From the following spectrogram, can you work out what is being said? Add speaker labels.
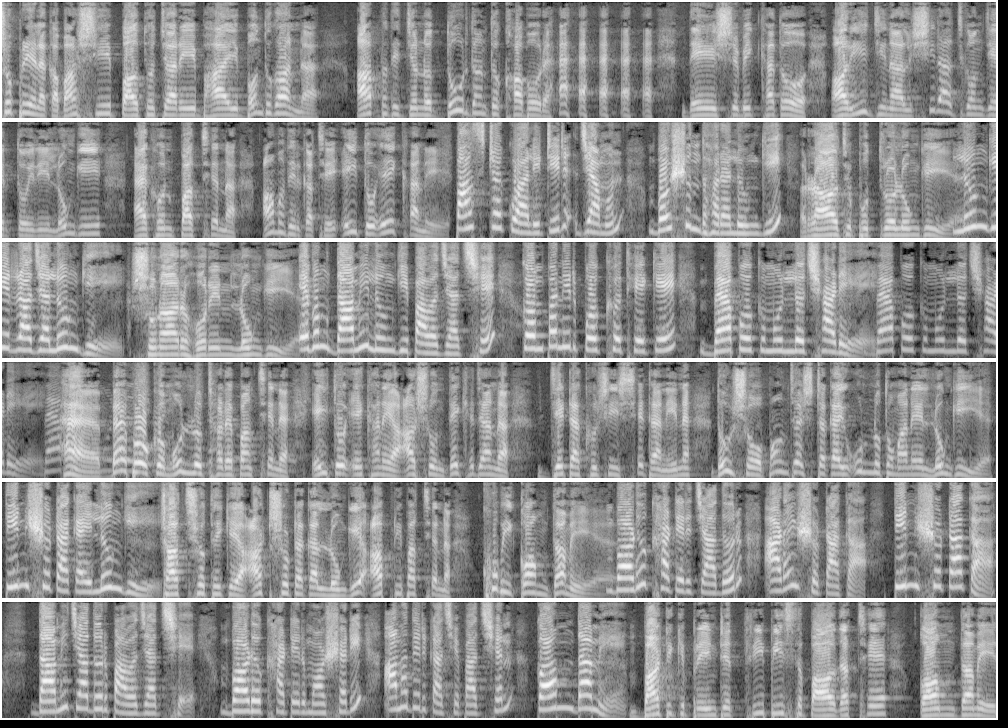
Speaker 1: সুপ্রিয় এলাকাবাসী পথচারী ভাই বন্ধুগণ আপনাদের জন্য দুর্দান্ত খবর। দেশ বিখ্যাত অরিজিনাল সিরাজগঞ্জের তৈরি লুঙ্গি এখন পাচ্ছেন আমাদের কাছে এই তো এখানে।
Speaker 2: পাঁচটা কোয়ালিটির যেমন বসুন্ধরা লুঙ্গি
Speaker 1: রাজপুত্র লুঙ্গি
Speaker 2: লুঙ্গির রাজা লুঙ্গি
Speaker 1: সোনার হরিণ লুঙ্গি
Speaker 2: এবং দামি লুঙ্গি পাওয়া যাচ্ছে কোম্পানির পক্ষ থেকে ব্যাপক মূল্য ছাড়ে ব্যাপক মূল্য ছাড়ে
Speaker 1: হ্যাঁ ব্যাপক মূল্য ছাড়ে পাচ্ছেন। এই তো এখানে আসুন দেখে যান যেটা খুশি সেটা নিন দুইশো পঞ্চাশ টাকায় উন্নত মানের লুঙ্গি।
Speaker 2: তিনশো টাকায় লুঙ্গি।
Speaker 1: সাতশো থেকে আটশো টাকার লুঙ্গি আপনি পাচ্ছেন খুবই কম দামে।
Speaker 2: বড় খাটের চাদর আড়াইশো টাকা তিনশো টাকা। দামি চাদর পাওয়া যাচ্ছে। বড় খাটের মশারি আমাদের কাছে পাচ্ছেন কম দামে।
Speaker 1: বাটিক প্রিন্টের থ্রি পিস পাওয়া যাচ্ছে কম দামে।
